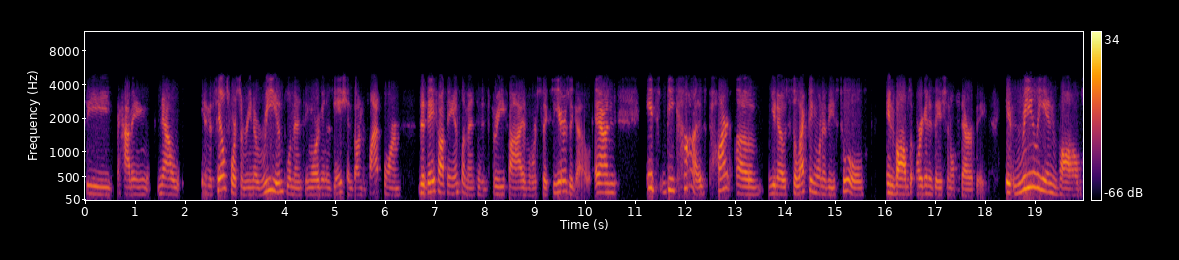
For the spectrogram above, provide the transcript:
see having now in the Salesforce arena re-implementing organizations on the platform that they thought they implemented three, five, or six years ago. And it's because part of you know selecting one of these tools involves organizational therapy. It really involves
